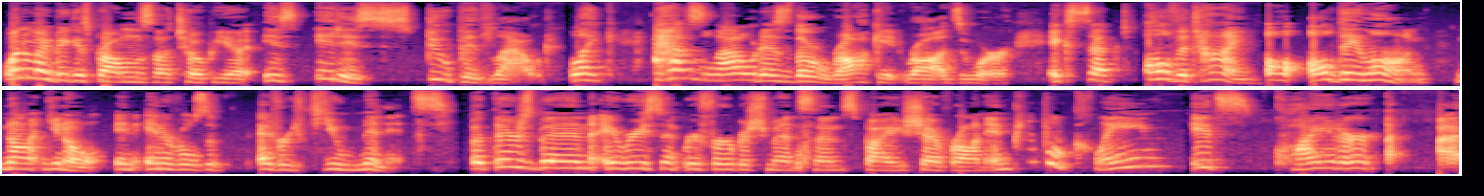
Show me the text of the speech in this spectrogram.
One of my biggest problems with Autopia is it is stupid loud. Like, as loud as the rocket rods were, except all the time, all, all day long, not, you know, in intervals of every few minutes. But there's been a recent refurbishment since by Chevron, and people claim it's quieter. I,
